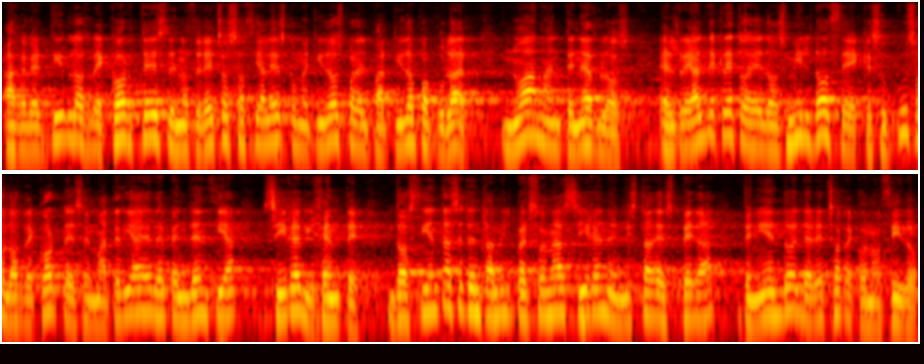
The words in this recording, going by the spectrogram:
a revertir los recortes de los derechos sociales cometidos por el Partido Popular, no a mantenerlos. El Real Decreto de 2012, que supuso los recortes en materia de dependencia, sigue vigente. 270.000 personas siguen en lista de espera teniendo el derecho reconocido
